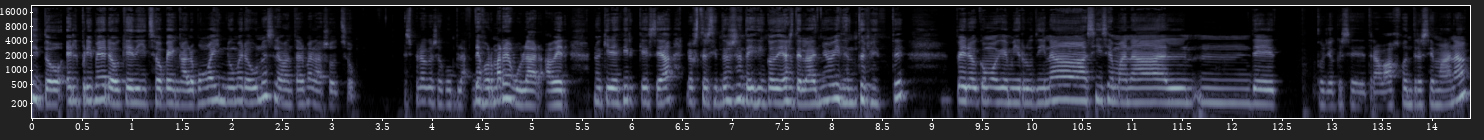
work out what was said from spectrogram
el primero que he dicho, venga, lo pongo ahí, número uno, es levantarme a las 8. Espero que se cumpla. De forma regular. A ver, no quiere decir que sea los 365 días del año, evidentemente, pero como que mi rutina así semanal mm, de, pues yo qué sé, de trabajo entre semana,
